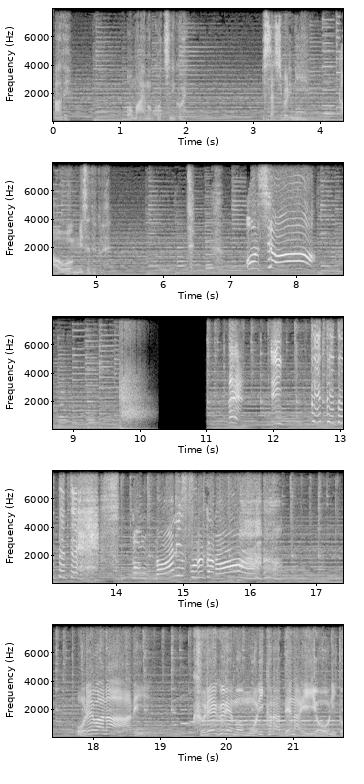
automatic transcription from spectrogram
アディお前もこっちに来い。久しぶりに顔を見せてくれディくれぐれも森から出ないようにと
